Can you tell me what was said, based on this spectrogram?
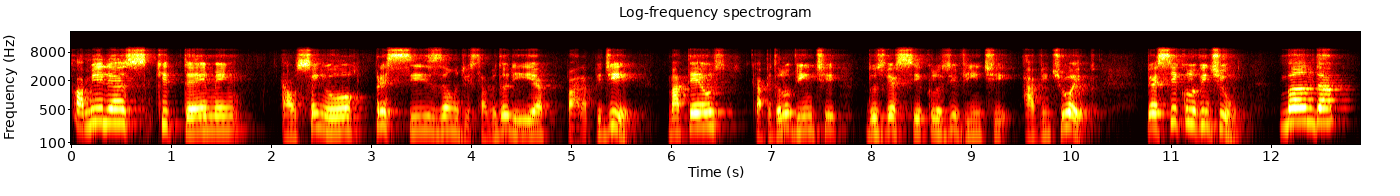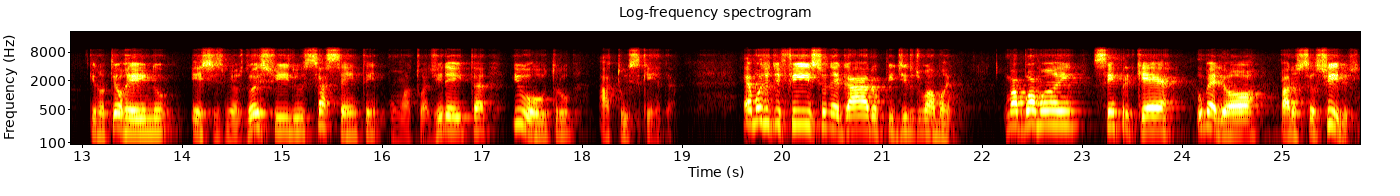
Famílias que temem ao Senhor precisam de sabedoria para pedir. Mateus, capítulo 20, dos versículos de 20 a 28. Versículo 21. Manda que no teu reino estes meus dois filhos se assentem, um à tua direita e o outro à tua esquerda. É muito difícil negar o pedido de uma mãe. Uma boa mãe sempre quer o melhor para os seus filhos,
